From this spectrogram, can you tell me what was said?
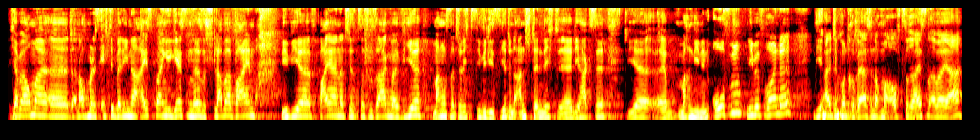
Ich habe ja auch mal äh, dann auch mal das echte Berliner Eisbein gegessen, ne? so Schlabberbein, wie wir Bayern natürlich dazu sagen, weil wir machen es natürlich zivilisiert und anständig, äh, die Haxe. Wir äh, machen die in den Ofen, liebe Freunde, die alte Kontroverse nochmal aufzureißen. Aber ja,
